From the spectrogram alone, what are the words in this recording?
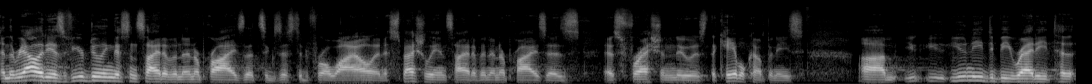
And the reality is if you're doing this inside of an enterprise that's existed for a while, and especially inside of an enterprise as, as fresh and new as the cable companies, um, you, you, you, need to be ready to,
